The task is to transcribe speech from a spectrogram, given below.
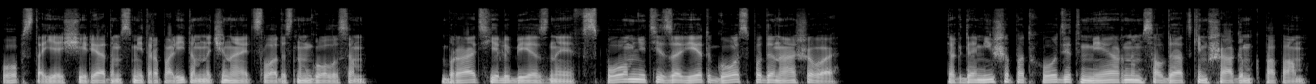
Поп, стоящий рядом с митрополитом, начинает сладостным голосом. «Братья любезные, вспомните завет Господа нашего». Тогда Миша подходит мерным солдатским шагом к попам.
